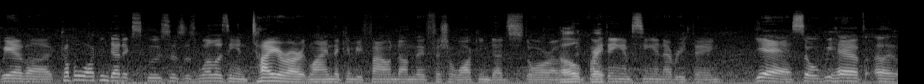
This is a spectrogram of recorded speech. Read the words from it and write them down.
we have a couple Walking Dead exclusives, as well as the entire art line that can be found on the official Walking Dead store. Oh, with great. AMC and everything. Yeah, so we have a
